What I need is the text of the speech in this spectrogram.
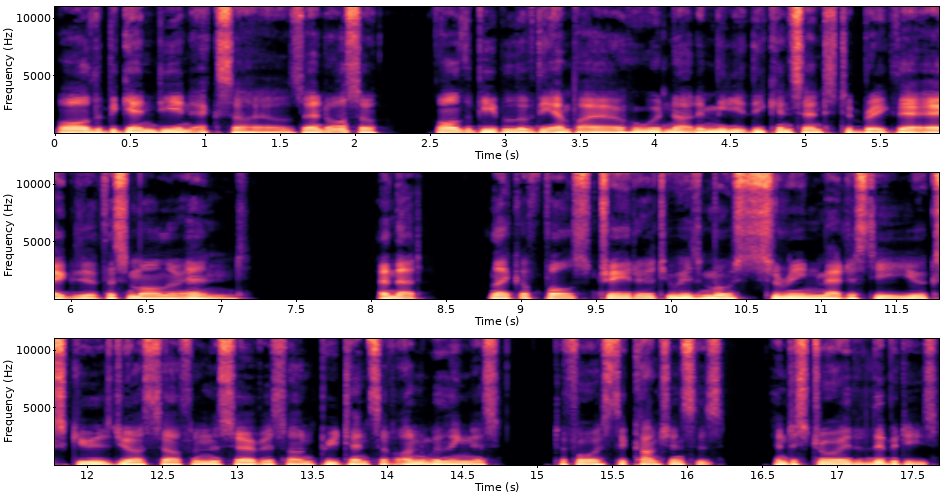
all the Bigendian exiles, and also all the people of the empire who would not immediately consent to break their eggs at the smaller end. And that, like a false traitor to his most serene majesty, you excused yourself from the service on pretence of unwillingness to force the consciences and destroy the liberties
